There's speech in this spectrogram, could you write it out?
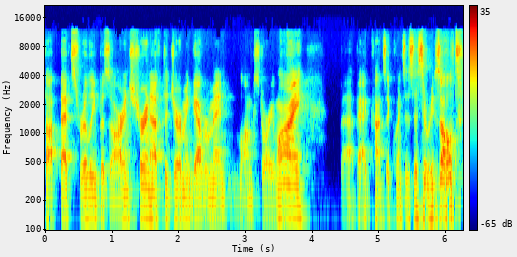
thought that's really bizarre. And sure enough, the German government, long story why, uh, bad consequences as a result.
